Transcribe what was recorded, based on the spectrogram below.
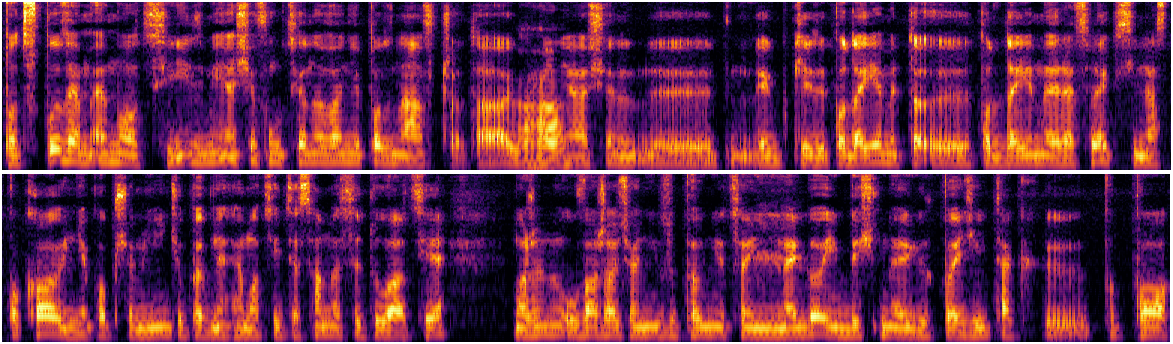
pod wpływem emocji zmienia się funkcjonowanie poznawcze, tak? Aha. Zmienia się, jakby kiedy podajemy to, y, poddajemy refleksji na spokojnie, po przeminięciu pewnych emocji te same sytuacje, możemy uważać o nich zupełnie co innego i byśmy już powiedzieli tak, y, po, po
